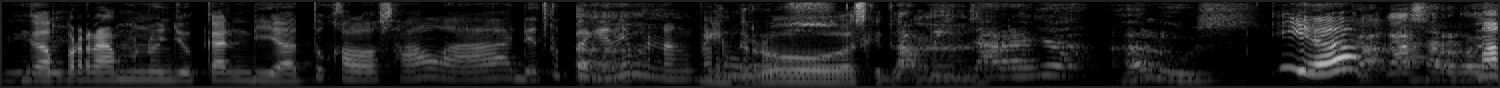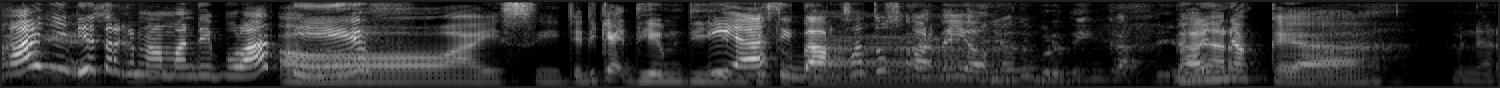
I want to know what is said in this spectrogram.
nggak pernah menunjukkan dia tuh kalau salah. Dia tuh pengennya menang Main terus. terus gitu Tapi kan. caranya halus. Iya. Gak kasar kayak Makanya dia terkenal manipulatif. Oh, I see. Jadi kayak diem-diem Iya, gitu si bangsa kan. tuh Scorpio. Dia tuh bertingkat dia. Banyak ya. Bener.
